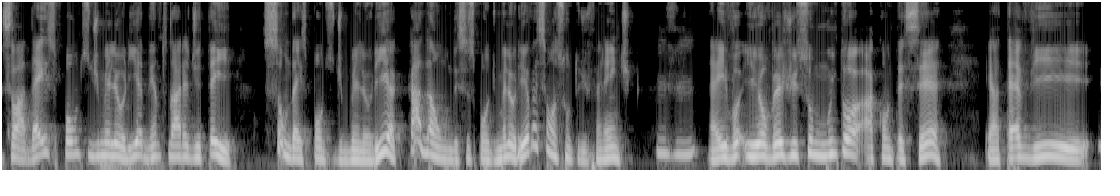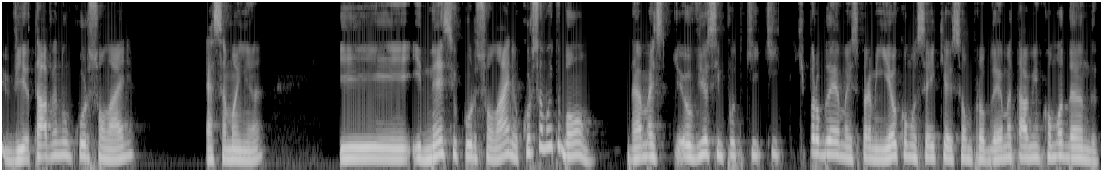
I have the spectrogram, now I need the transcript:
sei lá, 10 pontos de melhoria dentro da área de TI. São 10 pontos de melhoria, cada um desses pontos de melhoria vai ser um assunto diferente. Uhum. É, e, e, eu vejo isso muito acontecer. Eu até vi, vi eu estava vendo um curso online essa manhã. E, e, nesse curso online, o curso é muito bom, né? Mas eu vi assim, que, que, que problema isso para mim. Eu, como sei que isso é um problema, estava me incomodando.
